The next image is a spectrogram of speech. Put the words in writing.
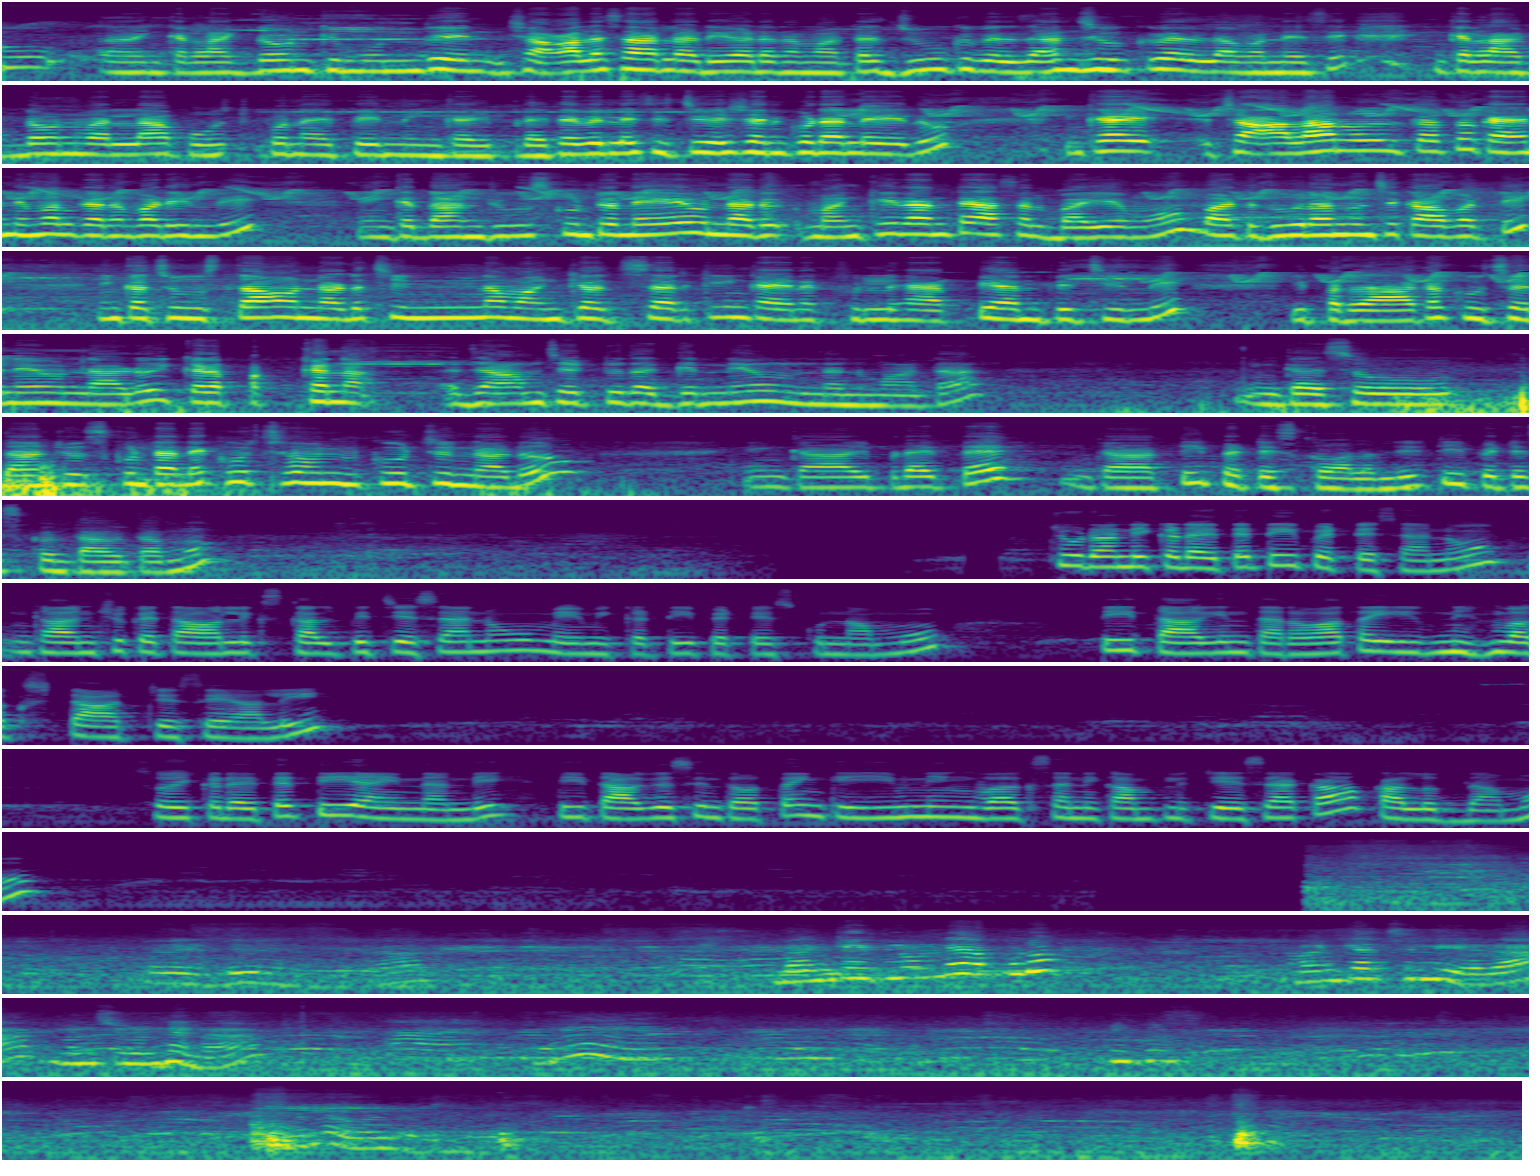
ఇంకా లాక్డౌన్కి ముందు చాలాసార్లు అడిగాడు అనమాట జూకి వెళ్దాం జూకి వెళ్దాం అనేసి. ఇంకా లాక్డౌన్ వల్ల పోస్ట్ పోన్ అయిపోయింది ఇంకా ఇప్పుడైతే వెళ్ళే సిచ్యువేషన్ కూడా లేదు. ఇంకా చాలా రోజుల తర్వాత ఒక యానిమల్ కనబడింది ఇంకా దాన్ని చూసుకుంటూనే ఉన్నాడు. మంకీలు అంటే అసలు భయము బట్ దూరం నుంచి కాబట్టి ఇంకా చూస్తూ ఉన్నాడు. చిన్న మంకీ వచ్చేసరికి ఇంకా ఆయనకు ఫుల్ హ్యాపీ అనిపించింది. ఇప్పటిదాకా కూర్చొనే ఉన్నాడు. ఇక్కడ పక్కన జామ చెట్టు దగ్గరనే ఉందన్నమాట. ఇంకా సో దాన్ని చూసుకుంటానే కూర్చో కూర్చున్నాడు. ఇంకా ఇప్పుడైతే ఇంకా టీ పెట్టేసుకోవాలండి. టీ పెట్టేసుకొని తాగుతాము. చూడండి ఇక్కడైతే టీ పెట్టేశాను. ఇంకా అంచుకైతే హార్లిక్స్ కల్పించేశాను మేము ఇక్కడ టీ పెట్టేసుకున్నాము. టీ తాగిన తర్వాత ఈవినింగ్ వర్క్ స్టార్ట్ చేసేయాలి. సో ఇక్కడైతే టీ అయిందండి. టీ తాగేసిన తర్వాత ఇంక ఈవినింగ్ వర్క్స్ అన్ని కంప్లీట్ చేశాక కలుద్దాము. మంకి ఎట్లా ఉండే అప్పుడు? మంకి వచ్చింది కదా? మంచిగా ఉండేనా.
